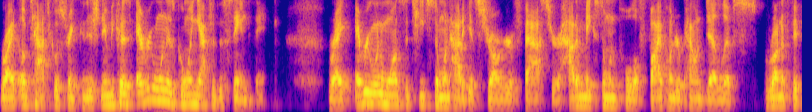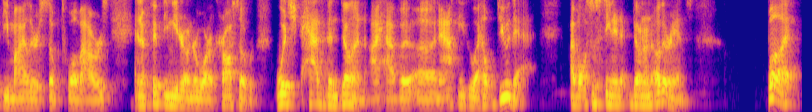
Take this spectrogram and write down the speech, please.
Right, of tactical strength conditioning because everyone is going after the same thing, right? Everyone wants to teach someone how to get stronger, faster, how to make someone pull a 500 pound deadlifts, run a 50 miler sub 12 hours, and a 50 meter underwater crossover, which has been done. I have a, an athlete who I helped do that. I've also seen it done on other ends. But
